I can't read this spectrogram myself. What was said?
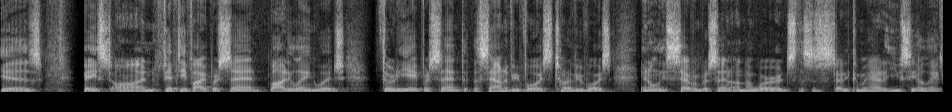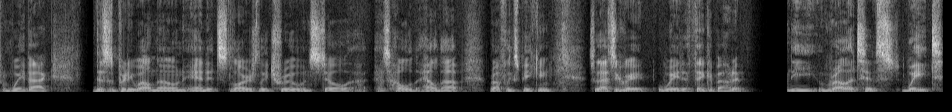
is based on 55% body language, 38% the sound of your voice, tone of your voice, and only 7% on the words. This is a study coming out of UCLA from way back. This is pretty well known and it's largely true and still has held, held up, roughly speaking. So that's a great way to think about it the relative weight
